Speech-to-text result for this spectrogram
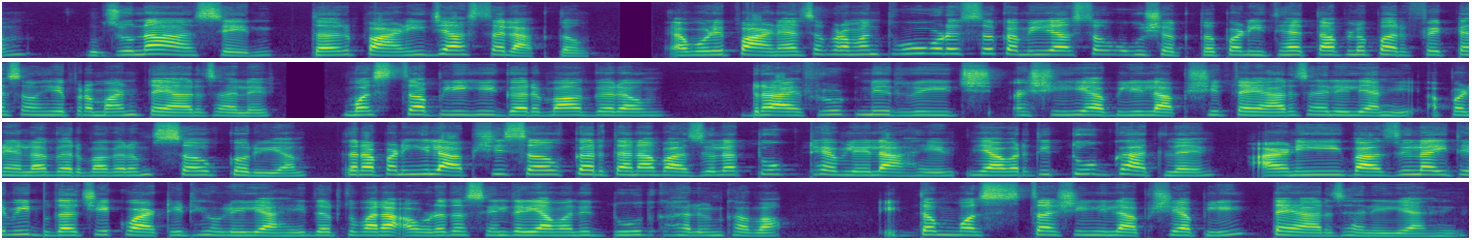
जुना असेल तर पाणी जास्त लागतं. त्यामुळे पाण्याचं प्रमाण थोडंसं कमी जास्त होऊ शकतं पण इथे आता आपलं परफेक्ट असं हे प्रमाण तयार झालंय. मस्त आपली ही गरमागरम ड्रायफ्रूटनी रिच अशी ही आपली लापशी तयार झालेली आहे. आपण याला गरमागरम सर्व करूया. तर आपण ही लापशी सर्व करताना बाजूला तूप ठेवलेलं आहे. यावरती तूप घातलंय आणि बाजूला इथे मी दुधाची एक वाटी ठेवलेली आहे. जर तुम्हाला आवडत असेल तर यामध्ये दूध घालून खावा. एकदम मस्त अशी ही लापशी आपली तयार झालेली आहे.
